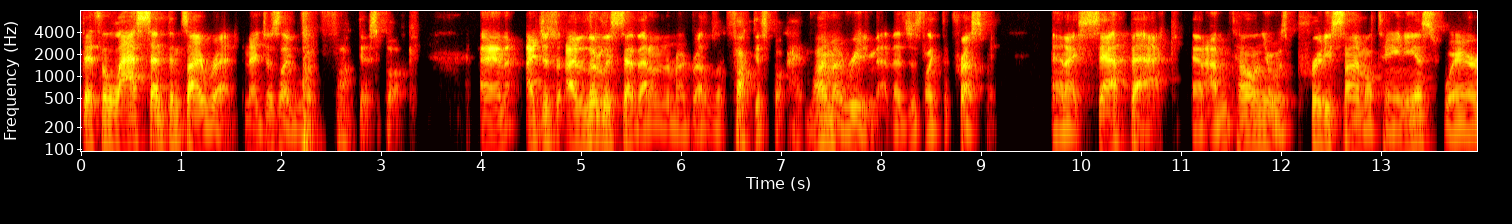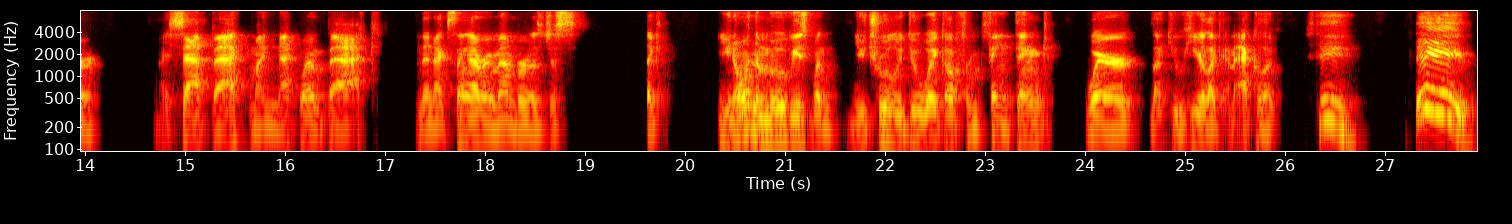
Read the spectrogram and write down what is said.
That's the last sentence I read. And I just like, was like fuck this book. And I just, I literally said that under my breath. I was like, fuck this book. Why am I reading that? That just like depressed me. And I sat back, and I'm telling you, it was pretty simultaneous where I sat back, my neck went back. And the next thing I remember is just like, you know, in the movies when you truly do wake up from fainting, where like you hear like an echo, like, Steve, Steve,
